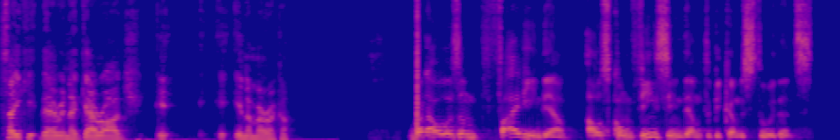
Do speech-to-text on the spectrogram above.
take it there in a garage in America. But I wasn't fighting them. I was convincing them to become students.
